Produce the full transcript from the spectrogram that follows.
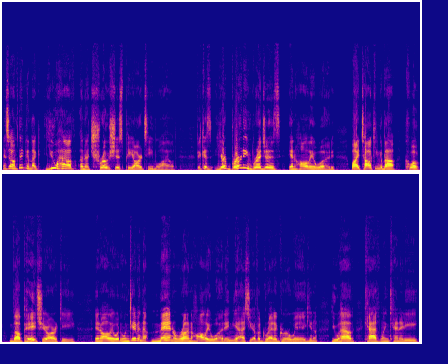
And so I'm thinking, like, you have an atrocious PR team, Wilde, because you're burning bridges in Hollywood by talking about, quote, the patriarchy in Hollywood when given that men run Hollywood. And yes, you have a Greta Gerwig, you know, you have Kathleen Kennedy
